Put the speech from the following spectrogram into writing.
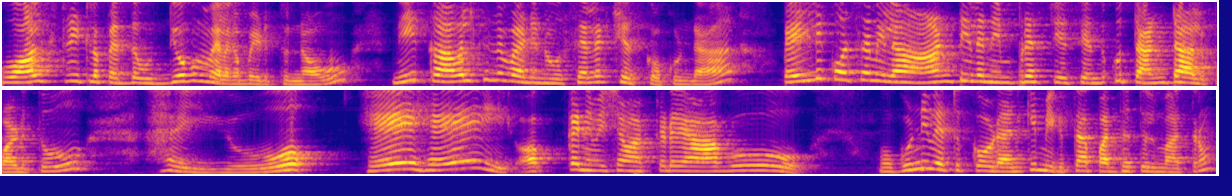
వాల్ స్ట్రీట్లో పెద్ద ఉద్యోగం వెలగబెడుతున్నావు నీకు కావలసిన వాడిని నువ్వు సెలెక్ట్ చేసుకోకుండా పెళ్ళి కోసం ఇలా ఆంటీలను ఇంప్రెస్ చేసేందుకు తంటాలు పడుతూ అయ్యో. హే హే ఒక్క నిమిషం అక్కడే ఆగు. మొగుణ్ణి వెతుక్కోవడానికి మిగతా పద్ధతులు మాత్రం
